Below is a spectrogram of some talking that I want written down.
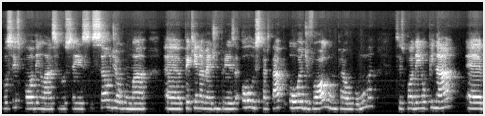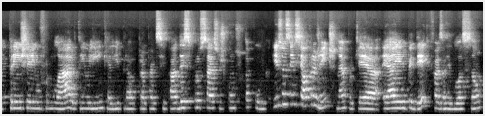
Vocês podem lá, se vocês são de alguma é, pequena, média empresa ou startup, ou advogam para alguma, vocês podem opinar é, preencherem um formulário, tem o um link ali para participar desse processo de consulta pública. Isso é essencial para a gente, né? Porque é a, é a NPD que faz a regulação,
